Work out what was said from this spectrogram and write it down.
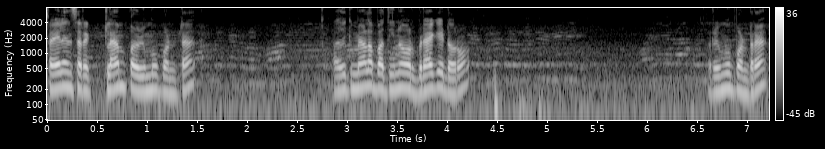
சைலன்சரை கிளாம்பை ரிமூவ் பண்ணிட்டேன். அதுக்கு மேலே பார்த்தீங்கன்னா ஒரு ப்ராக்கெட் வரும். ரிமூவ் பண்ணுறேன்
